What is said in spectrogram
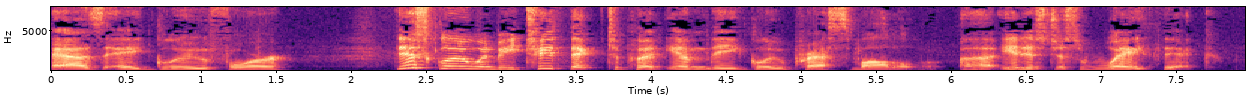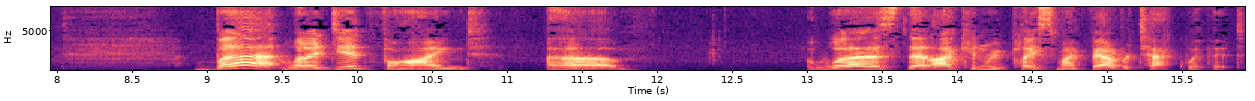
as a glue for... This glue would be too thick to put in the glue press bottle. Uh, it is just way thick. But what I did find uh, was that I can replace my Fabri-Tac with it.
